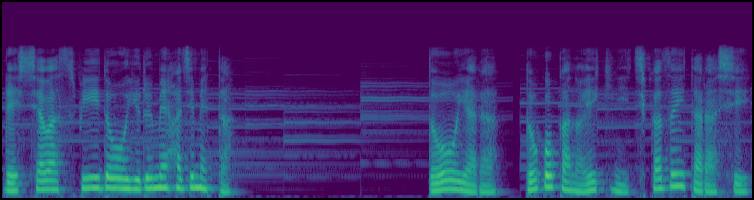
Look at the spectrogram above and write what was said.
列車はスピードを緩め始めた。どうやらどこかの駅に近づいたらしい。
